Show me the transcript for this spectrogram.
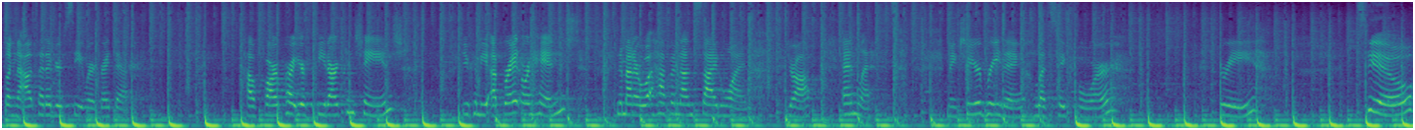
feeling the outside of your seat work right there. How far apart your feet are can change. You can be upright or hinged, no matter what happened on side one. Drop and lift. Make sure you're breathing. Let's take four, three, two,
